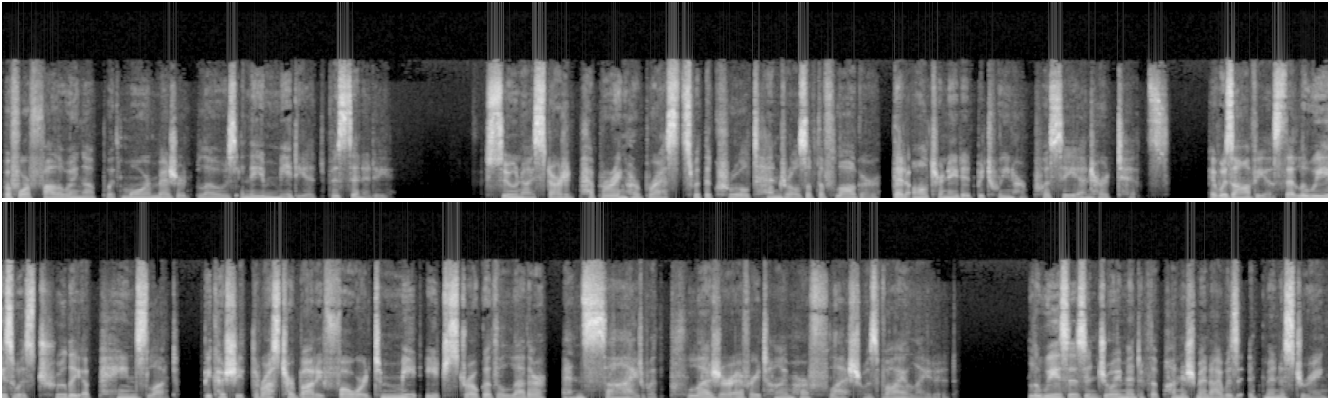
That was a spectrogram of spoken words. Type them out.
before following up with more measured blows in the immediate vicinity. Soon I started peppering her breasts with the cruel tendrils of the flogger that alternated between her pussy and her tits. It was obvious that Louise was truly a pain slut because she thrust her body forward to meet each stroke of the leather and sighed with pleasure every time her flesh was violated. Louise's enjoyment of the punishment I was administering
